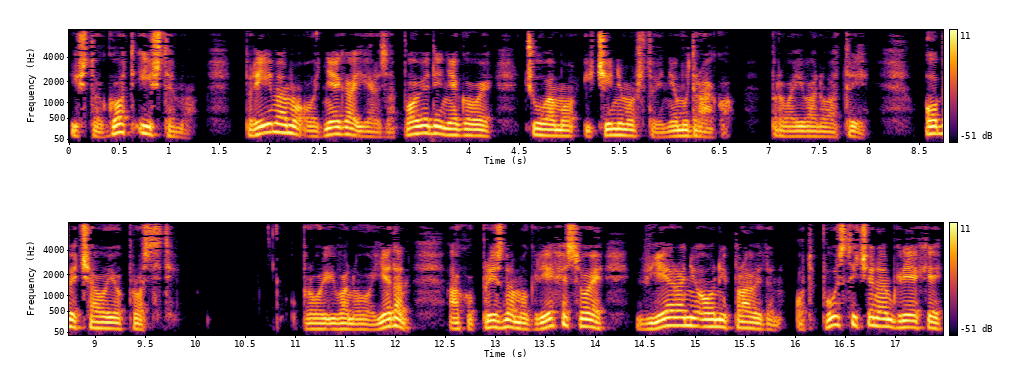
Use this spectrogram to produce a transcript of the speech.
I što god ištemo, primamo od njega jer zapovjedi njegove čuvamo i činimo što je njemu drago. 1. Ivanova 3. Obećao je oprostiti. U 1. Ivanovo 1. Ako priznamo grijehe svoje, vjeran je on i pravedan, otpustit će nam grijehe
